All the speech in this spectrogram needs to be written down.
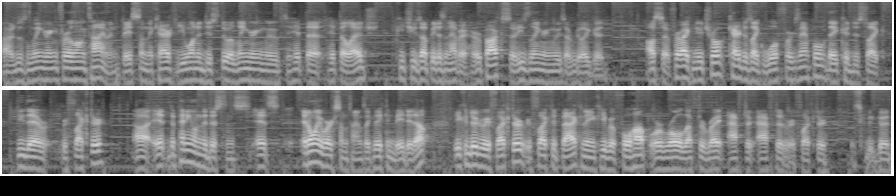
are just lingering for a long time, and based on the character, you want to just do a lingering move to hit the hit the ledge. Pichu's up, he doesn't have a hurt box, so these lingering moves are really good. Also, for like neutral characters like Wolf, for example, they could just like do their reflector. Uh, it, depending on the distance, it's it only works sometimes. Like they can bait it out. You can do the reflector, reflect it back, and then you can either full hop or roll left or right after after the reflector. This could be good.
